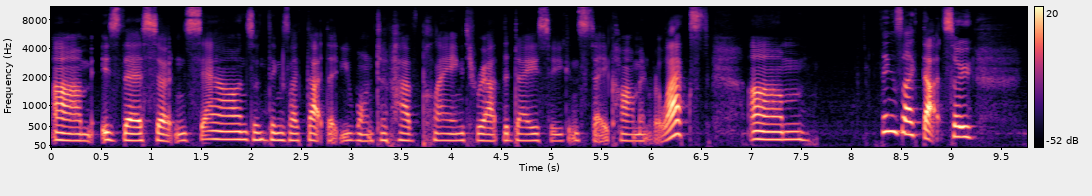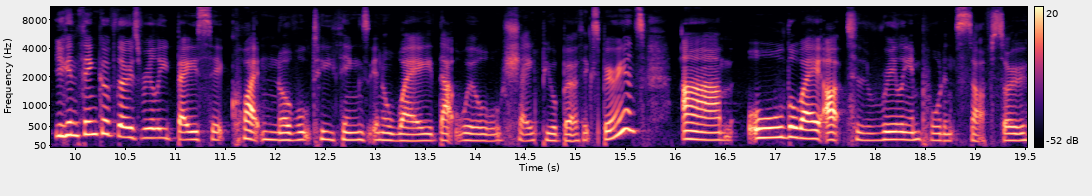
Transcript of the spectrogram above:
Um, is there certain sounds and things like that that you want to have playing throughout the day so you can stay calm and relaxed? Um, things like that. So you can think of those really basic, quite novelty things in a way that will shape your birth experience, um, all the way up to the really important stuff. So,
